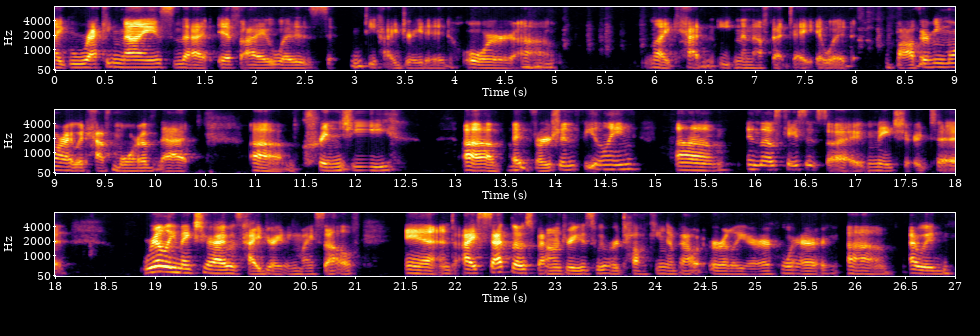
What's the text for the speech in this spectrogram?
like recognize that if I was dehydrated or mm-hmm. um, like hadn't eaten enough that day, it would bother me more. I would have more of that um, cringy um, mm-hmm. aversion feeling um, in those cases. So I made sure to really make sure I was hydrating myself. And I set those boundaries we were talking about earlier, where um, I would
